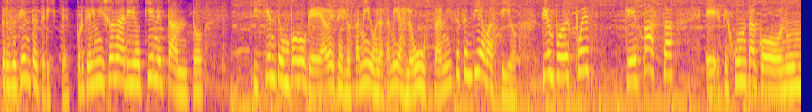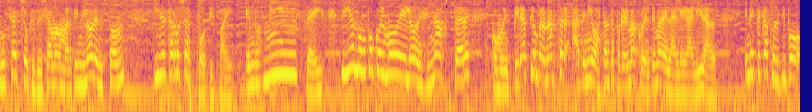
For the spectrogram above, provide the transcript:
pero se siente triste, porque el millonario tiene tanto y siente un poco que a veces los amigos, las amigas lo usan y se sentía vacío. Tiempo después, ¿qué pasa? Eh, se junta con un muchacho que se llama Martín Lorenson y desarrolla Spotify en 2006, siguiendo un poco el modelo de Napster como inspiración, pero Napster ha tenido bastantes problemas con el tema de la legalidad. En este caso el tipo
